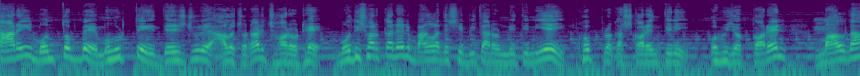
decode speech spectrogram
তার এই মন্তব্যে মুহূর্তেই দেশজুড়ে আলোচনার ঝড় ওঠে। মোদী সরকারের বাংলাদেশি বিতরণ নীতি নিয়েই ক্ষোভ প্রকাশ করেন তিনি। অভিযোগ করেন, মালদা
